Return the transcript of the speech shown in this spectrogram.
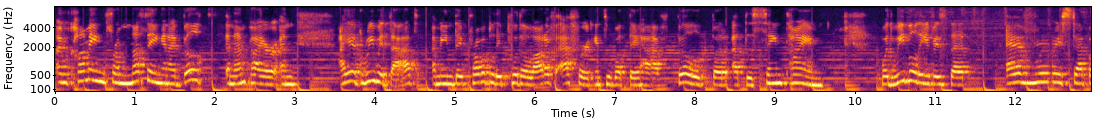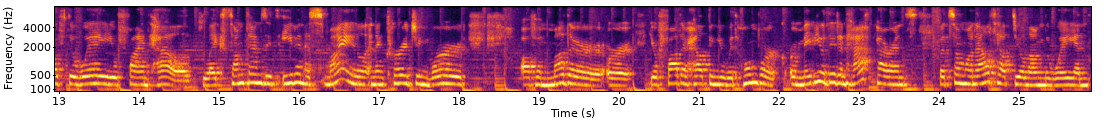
I'm coming from nothing and I built an empire. And I agree with that. I mean, they probably put a lot of effort into what they have built, but at the same time, what we believe is that every step of the way you find help. Like sometimes it's even a smile, an encouraging word of a mother or your father helping you with homework, or maybe you didn't have parents, but someone else helped you along the way. And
